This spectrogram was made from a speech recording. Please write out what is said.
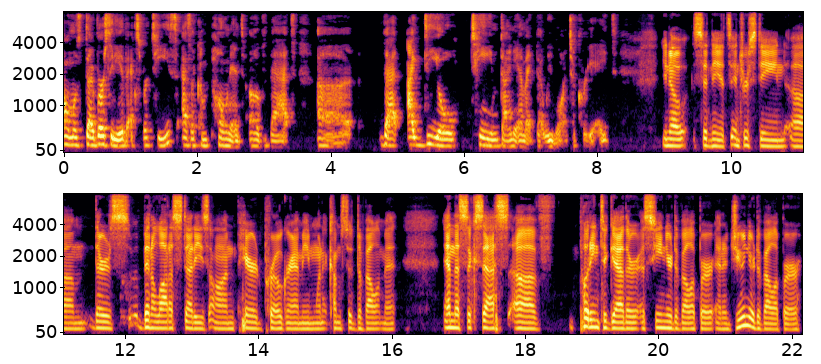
almost diversity of expertise as a component of that uh, that ideal team dynamic that we want to create. You know, Sydney, it's interesting. Um, there's been a lot of studies on paired programming when it comes to development and the success of putting together a senior developer and a junior developer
